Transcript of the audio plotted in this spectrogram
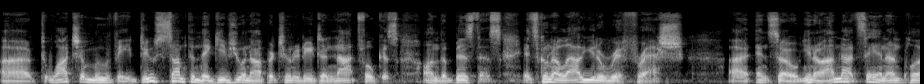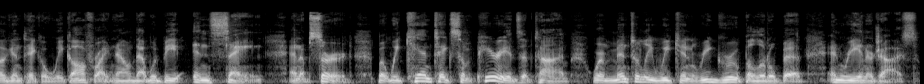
uh, to watch a movie, do something that gives you an opportunity to not focus on the business. It's going to allow you to refresh. Uh, and so, you know, I'm not saying unplug and take a week off right now. That would be insane and absurd. But we can take some periods of time where mentally we can regroup a little bit and re-energize. I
